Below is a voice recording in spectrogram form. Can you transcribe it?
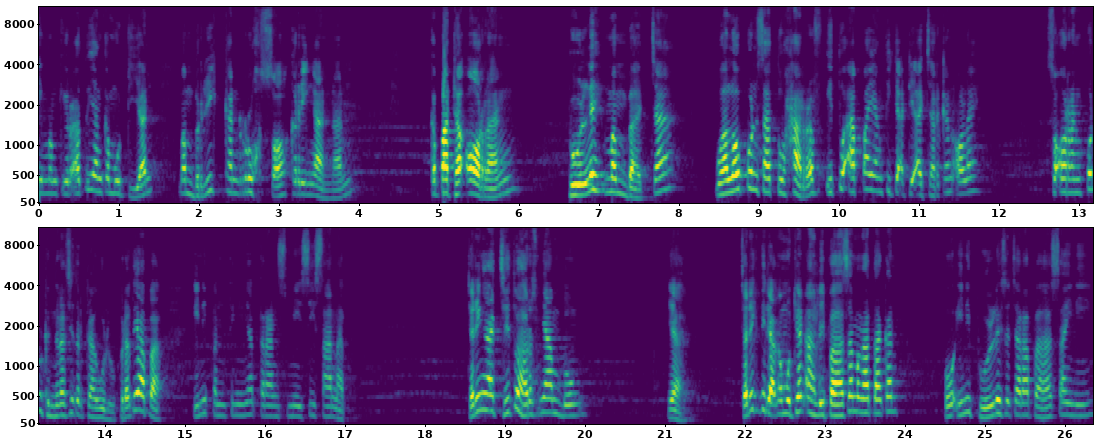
imam kiroat itu yang kemudian memberikan rukhsah keringanan kepada orang boleh membaca walaupun satu harf itu apa yang tidak diajarkan oleh seorang pun generasi terdahulu. Berarti apa? Ini pentingnya transmisi sanat. Jadi ngaji itu harus nyambung. Ya. Jadi tidak kemudian ahli bahasa mengatakan, oh ini boleh secara bahasa ini.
